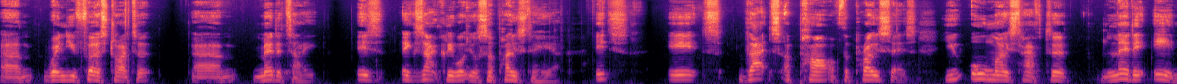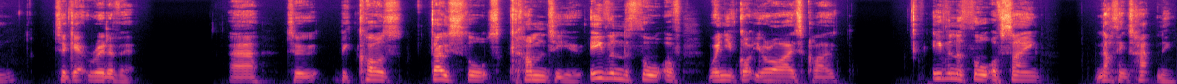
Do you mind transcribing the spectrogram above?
um, when you first try to um, meditate is exactly what you're supposed to hear. It's it's that's a part of the process. You almost have to let it in to get rid of it. Uh, to because those thoughts come to you. Even the thought of when you've got your eyes closed, even the thought of saying nothing's happening.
